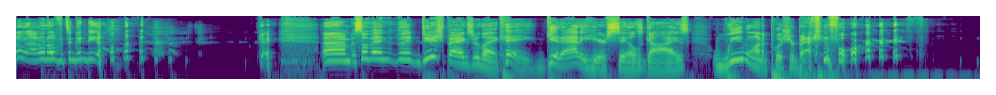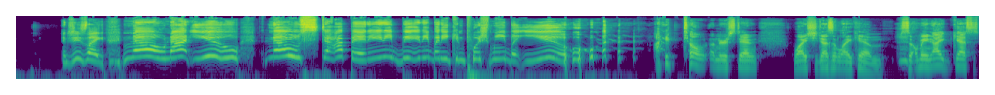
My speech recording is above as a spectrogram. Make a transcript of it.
I don't know if it's a good deal. okay. Um, so then the douchebags are like, hey, get out of here, sales guys. We want to push her back and forth. And she's like, no, not you. No, stop it. Any, anybody can push me but you. I don't understand why she doesn't like him. So I mean, I guess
